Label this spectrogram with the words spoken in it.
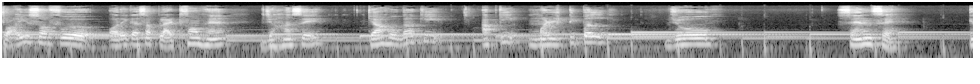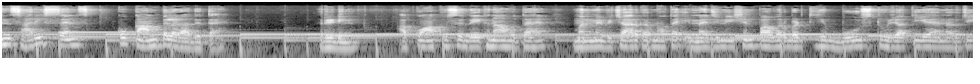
चॉइस ऑफ़ और एक ऐसा प्लेटफॉर्म है, जहाँ से क्या होगा कि आपकी मल्टीपल जो सेंस है इन सारी सेंस को काम पे लगा देता है। रीडिंग आपको आँखों से देखना होता है, मन में विचार करना होता है इमेजिनेशन पावर बढ़ती है बूस्ट हो जाती है एनर्जी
